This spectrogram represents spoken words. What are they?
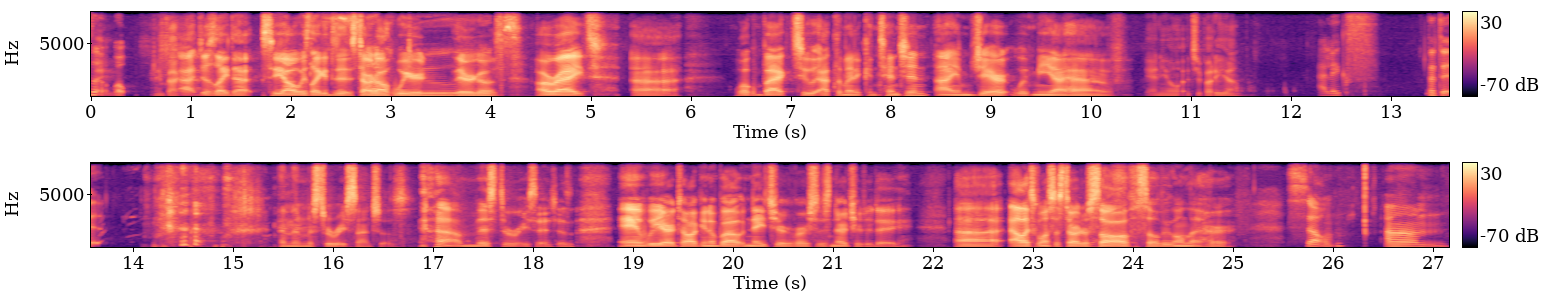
guys. Oh, Hey, back. Ah, just like that. See, I always like it to start off weird. There it goes. All right. Uh, welcome back to Acclimated Contention. I am Jarrett. With me, I have. Daniel Echevarria. Alex. That's it. and then Mr. Ray Sanchez. Mr. Ray Sanchez. And we are talking about nature versus nurture today. Uh, Alex wants to start us off, so we're going to let her. So, um,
